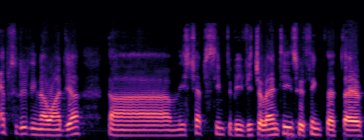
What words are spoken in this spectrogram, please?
absolutely no idea. Um, these chaps seem to be vigilantes who think that they're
